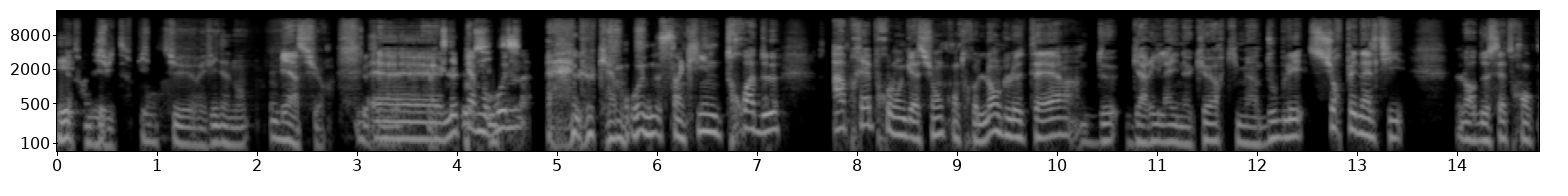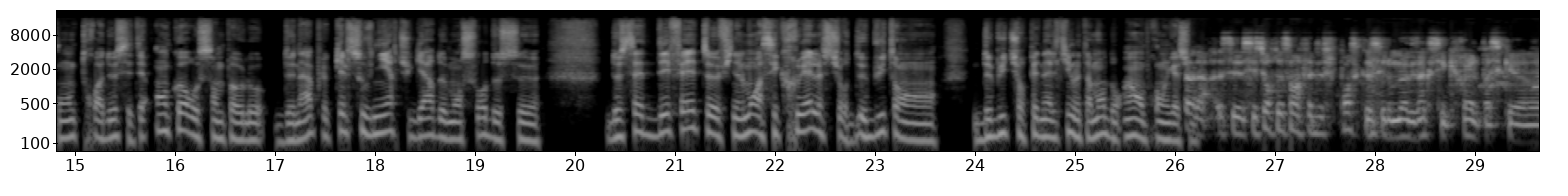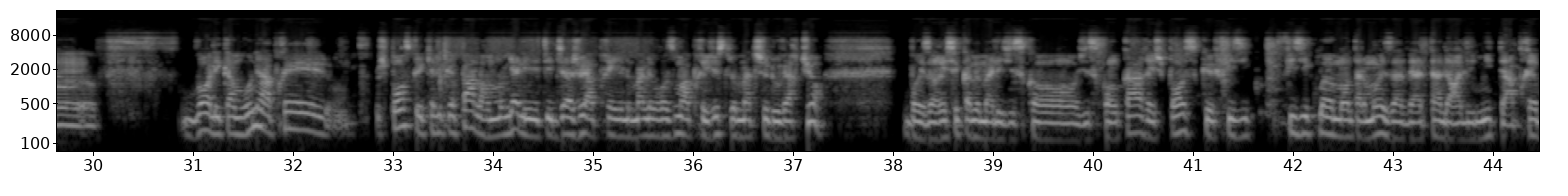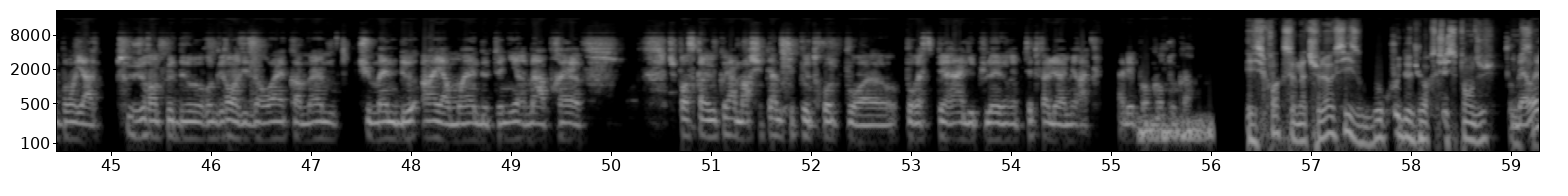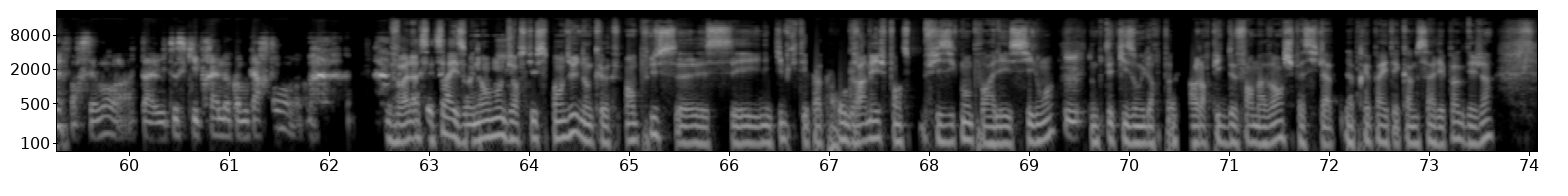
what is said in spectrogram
Et 98. bien sûr, évidemment. Bien sûr. Le, Euh, le. Cameroun, le Cameroun s'incline 3-2 après prolongation contre l'Angleterre de Gary Lineker qui met un doublé sur penalty lors de cette rencontre. 3-2, c'était encore au San Paolo de Naples. Quel souvenir tu gardes, Mansour, de ce, de cette défaite euh, finalement assez cruelle sur deux buts en, deux buts sur penalty notamment, dont un en prolongation? Voilà, c'est surtout ça en fait. Je pense que c'est le mot exact, c'est cruel parce que euh, bon les Camerounais après, je pense que quelque part leur mondial il était déjà joué après malheureusement après juste le match d'ouverture. Bon, ils ont réussi quand même à aller jusqu'en jusqu'en quart et je pense que physique, physiquement et mentalement ils avaient atteint leur limite. Et après bon, il y a toujours un peu de regret en disant ouais quand même tu mènes 2-1, il y a moyen de tenir, mais après. je pense quand même que la marche était un petit peu trop pour, euh, pour espérer aller plus loin. Il aurait peut-être fallu un miracle, à l'époque en tout cas. Et je crois que ce match-là aussi, ils ont beaucoup de joueurs suspendus. Ben ouais, forcément. T'as eu tout ce qu'ils prennent comme carton. Voilà, c'est ça. Ils ont énormément de joueurs suspendus. Donc, euh, en plus, euh, c'est une équipe qui n'était pas programmée, je pense, physiquement pour aller si loin. Mm. Donc, peut-être qu'ils ont eu leur, leur pic de forme avant. Je sais pas si la, la prépa était comme ça à l'époque déjà.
